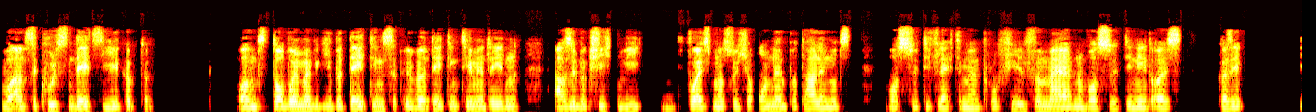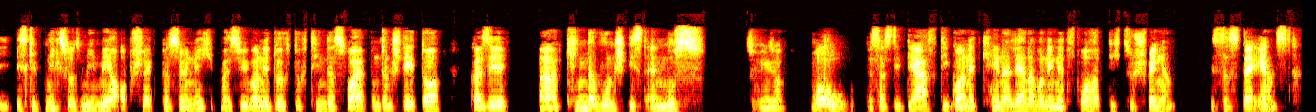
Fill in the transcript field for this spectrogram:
War eines der coolsten Dates, die ich je gehabt habe. Und da wollen wir wirklich über Datings, über Dating-Themen reden, also über Geschichten wie, falls man solche Online-Portale nutzt, was sollte ich vielleicht in meinem Profil vermeiden, was sollte ich nicht als, quasi, es gibt nichts, was mich mehr abschreckt persönlich, weil es wie wenn ich durch, durch Tinder swipe und dann steht da quasi, äh, Kinderwunsch ist ein Muss. So ich so, wow, das heißt, ich darf die gar nicht kennenlernen, wenn ich nicht vorhabe, dich zu schwängern. Ist das der Ernst?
